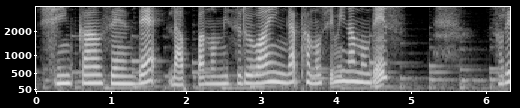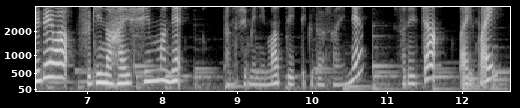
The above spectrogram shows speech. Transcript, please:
新幹線でラッパ飲みするワインが楽しみなのです。それでは次の配信まで楽しみに待っていてくださいね。それじゃあ、Bye bye.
